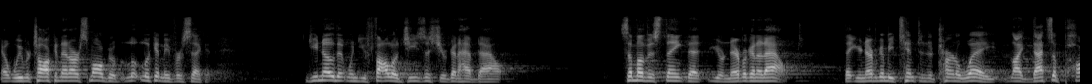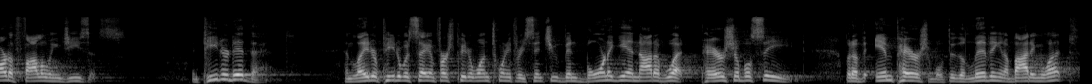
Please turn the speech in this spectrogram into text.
And we were talking at our small group. Look, look at me for a second. Do you know that when you follow Jesus, you're going to have doubt? Some of us think that you're never going to doubt, that you're never going to be tempted to turn away. Like that's a part of following Jesus. And Peter did that. And later Peter would say in 1 Peter 1:23, since you've been born again, not of what? Perishable seed, but of imperishable, through the living and abiding what?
